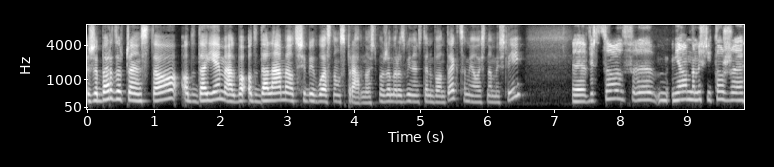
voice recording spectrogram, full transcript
że bardzo często oddajemy albo oddalamy od siebie własną sprawność. Możemy rozwinąć ten wątek? Co miałaś na myśli? E, wiesz co, miałam na myśli to, że,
